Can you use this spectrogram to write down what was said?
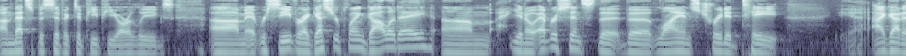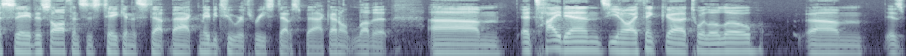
Um, that's specific to PPR leagues. Um, at receiver, I guess you're playing Golladay. Um, you know, ever since the the Lions traded Tate. I got to say, this offense has taken a step back, maybe two or three steps back. I don't love it. Um, at tight ends, you know, I think uh, Toilolo um, is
